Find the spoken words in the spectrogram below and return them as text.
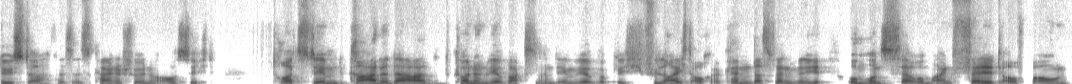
düster. Das ist keine schöne Aussicht. Trotzdem, gerade da können wir wachsen, indem wir wirklich vielleicht auch erkennen, dass wenn wir um uns herum ein Feld aufbauen,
